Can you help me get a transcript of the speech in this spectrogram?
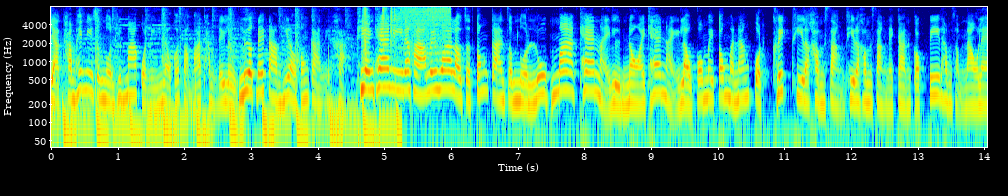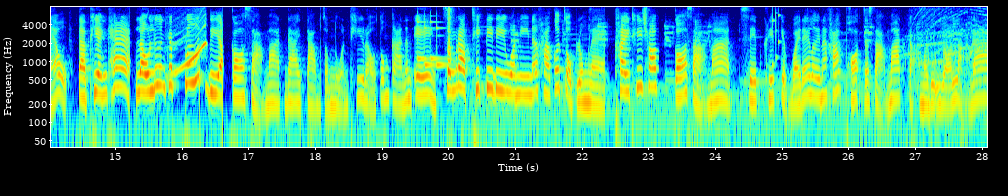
อยากทำให้มีจำนวนที่มากกว่านี้ เราก็สามารถทำได้เลย เลือกได้ตามที่เราต้องการเลยค่ะ เพียงแค่นี้นะคะ ไม่ว่าเราจะต้องการจำนวนรูปมากแค่ไหนหรือน้อยแค่ไหน เราก็ไม่ต้องมานั่งกดคลิกทีละคำสั่ง ทีละคำสั่งในการ Copy ทำสำเนาแล้ว แต่เพียงแค่เราลื่นแค่ปลื้ดเดียวก็สามารถได้ตามจำนวนที่เราต้องการนั่นเองสำหรับทริคดีๆ วันนี้นะคะ ก็จบลงแล้วใครที่ชอบก็สามารถเซฟคลิปเก็บไว้ได้เลยนะคะ เพราะจะสามารถกลับมาดูย้อนหลังได้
